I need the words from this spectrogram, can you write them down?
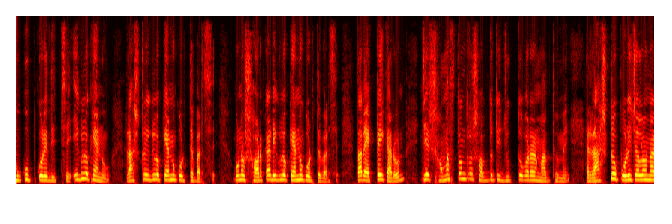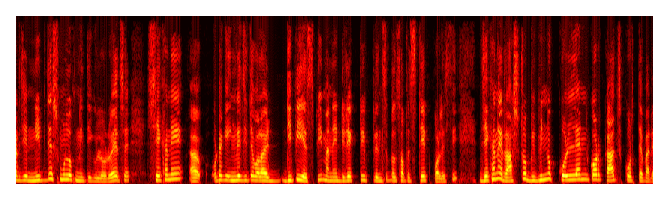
মুকুব করে দিচ্ছে, এগুলো কেন? রাষ্ট্র এগুলো কেন করতে পারছে? কোনো সরকার এগুলো কেন করতে পারছে? তার একটাই কারণ যে সমাজতন্ত্র শব্দটি যুক্ত করার মাধ্যমে রাষ্ট্র পরিচালনার যে নির্দেশমূলক নীতিগুলো রয়েছে, সেখানে ওটাকে ইংরেজিতে বলা হয় ডিপিএসপি মানে directive principles of state policy যেখানে রাষ্ট্র বিভিন্ন কল্যাণকর কাজ করতে পারে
